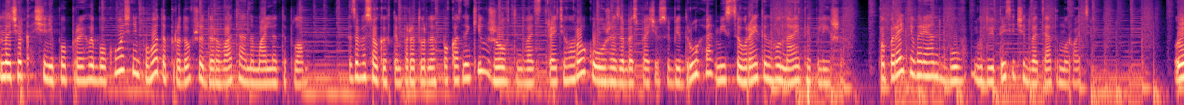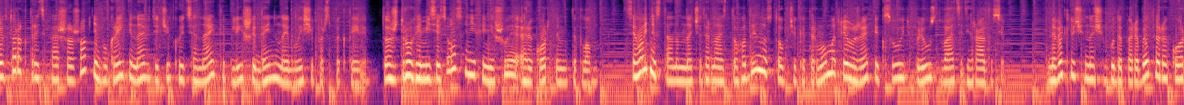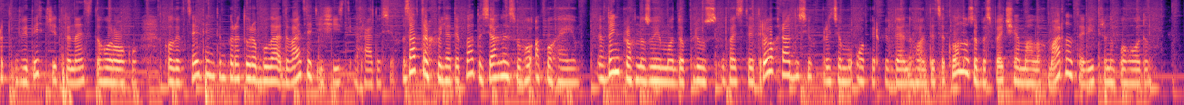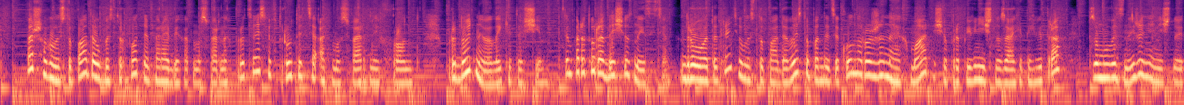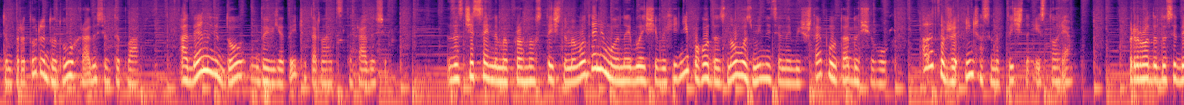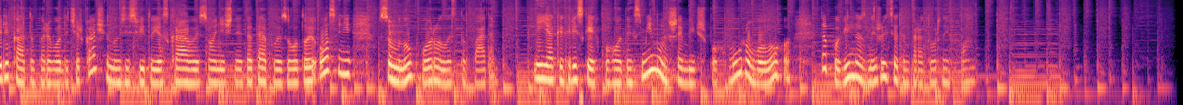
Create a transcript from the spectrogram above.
На Черкащині, попри глибоку осінь, погода продовжує дарувати аномальне тепло. За високих температурних показників жовтень 23-го року уже забезпечив собі друге місце у рейтингу найтепліших. Попередній варіант був у 2020 році. У вівторок, 31 жовтня, в Україні навіть очікується найтепліший день у найближчій перспективі. Тож другий місяць осені фінішує рекордним теплом. Сьогодні, станом на 14 годину, стовпчики термометрів вже фіксують плюс 20 градусів. Не виключено, що буде перебито рекорд 2013 року, коли в цей день температура була 26 градусів. Завтра хвиля тепла досягне свого апогею. В день прогнозуємо до плюс 23 градусів, при цьому опір південного антициклону забезпечує малохмарну та вітряну погоду. 1 листопада у безтурботний перебіг атмосферних процесів втрутиться атмосферний фронт. Пройдуть невеликі дощі. Температура дещо знизиться. 2 та 3 листопада виступ антициклону розжене хмари, що при північно-західних вітрах зумовить зниження нічної температури до 2 градусів тепла, а денної до 9-14 градусів. За чисельними прогностичними моделями у найближчі вихідні погода знову зміниться на більш теплу та дощову, але це вже інша синоптична історія. Природа досить делікатно переводить Черкащину зі світу яскравої, сонячної та теплої золотої осені в сумну пору листопада. Ніяких різких погодних змін, лише більш похмуро, волого та повільно знижується температурний фон.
